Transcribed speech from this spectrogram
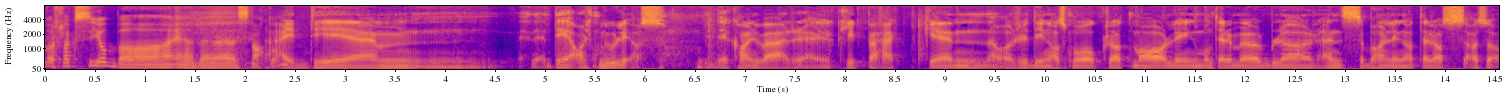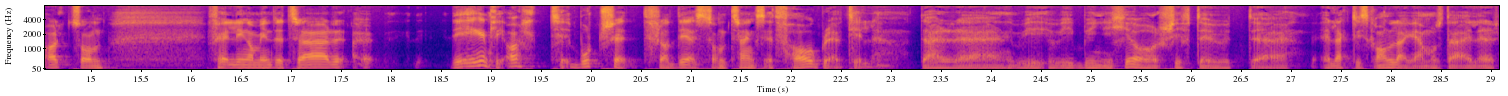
Hva slags jobber er det snakk om? Nei, det, mm, det er alt mulig, altså. Det kan være klippe hekken, rydding av småkratt, maling, montere møbler, rense, behandling av terrasse. Altså alt sånn. Felling av mindre trær. Det er egentlig alt, bortsett fra det som trengs et fagbrev til. Der eh, vi, vi, begynner ikke å skifte ut eh, elektriske anlegg hjemme hos deg, eller,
